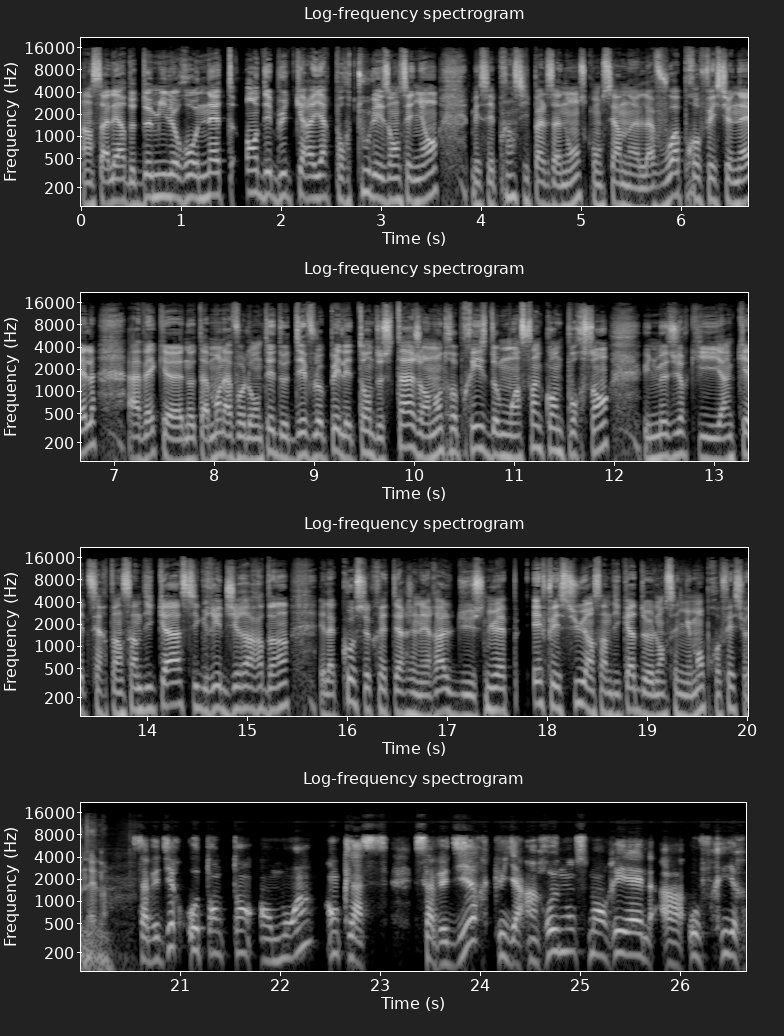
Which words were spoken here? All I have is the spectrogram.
un salaire de 2000 euros en début de carrière pour tous les enseignants, mais ses principales annonces concernent la voie professionnelle, avec euh, notamment la volonté de développer les temps de stage en entreprise d'au moins 50%, une mesure qui inquiète certains syndicats. Sigrid Girardin est la co-secrétaire générale du SNUEP FSU, un syndicat de l'enseignement professionnel ça veut dire autant de temps en moins en classe. Ça veut dire qu'il y a un renoncement réel à offrir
